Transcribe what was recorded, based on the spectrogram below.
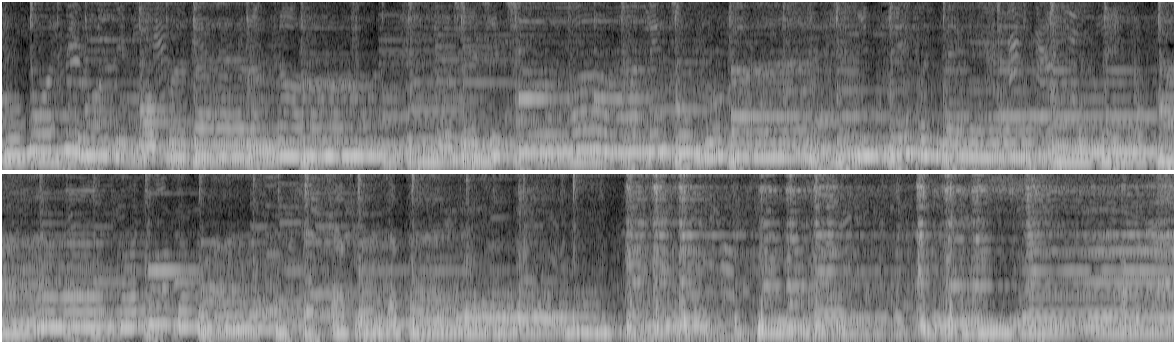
หมู่มวลวิหกปิดออกมาแต่ จากใจขอบคุณครับ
